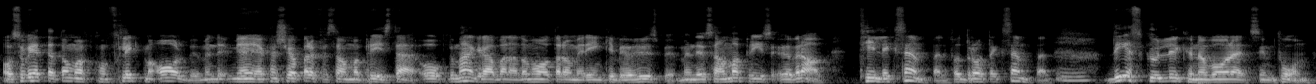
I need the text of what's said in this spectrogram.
Och så vet jag att de har haft konflikt med Alby men, det, men jag kan köpa det för samma pris där. Och de här grabbarna de hatar dem i Rinkeby och Husby. Men det är samma pris överallt. Till exempel, för att dra ett exempel. Det skulle kunna vara ett symptom.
